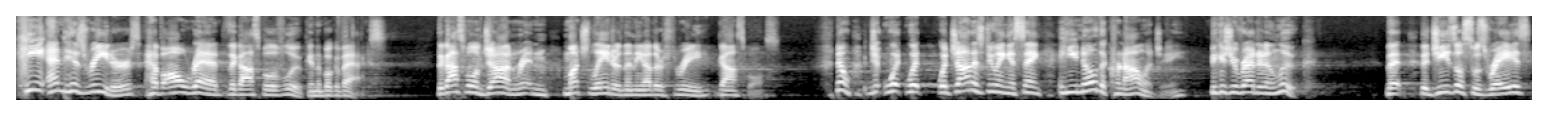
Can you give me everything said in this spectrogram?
he and his readers have all read the Gospel of Luke in the book of Acts. The Gospel of John, written much later than the other three Gospels. No, what, what, what John is doing is saying, you know the chronology because you've read it in Luke. That, that Jesus was raised,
